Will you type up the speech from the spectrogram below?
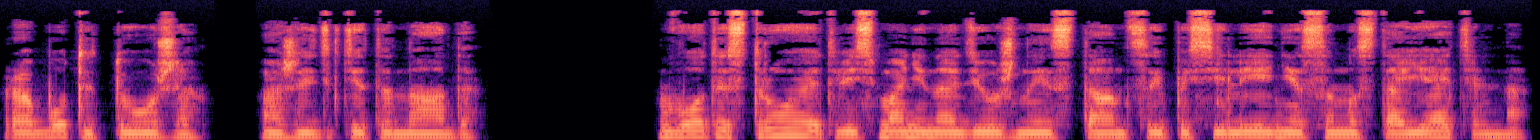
работы тоже, а жить где-то надо. Вот и строят весьма ненадежные станции поселения самостоятельно,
